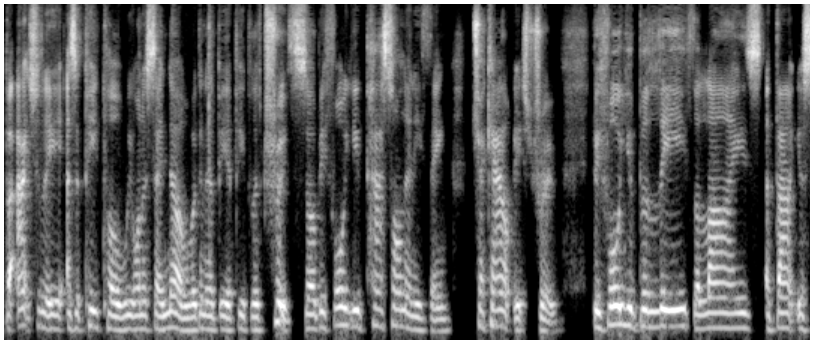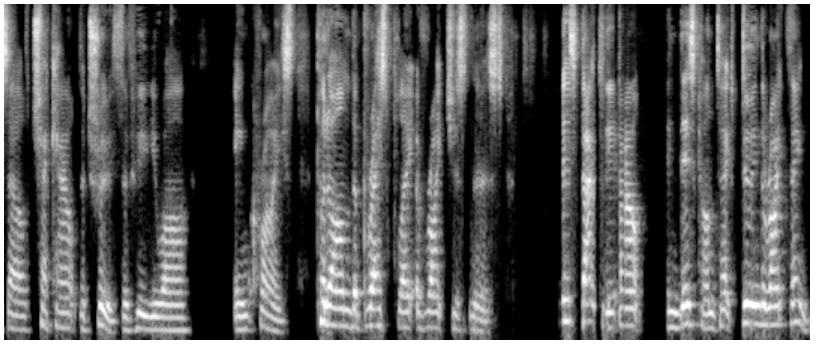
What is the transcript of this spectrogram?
But actually, as a people, we want to say, no, we're going to be a people of truth. So before you pass on anything, check out it's true before you believe the lies about yourself, check out the truth of who you are in Christ. Put on the breastplate of righteousness. This is actually about, in this context, doing the right thing.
